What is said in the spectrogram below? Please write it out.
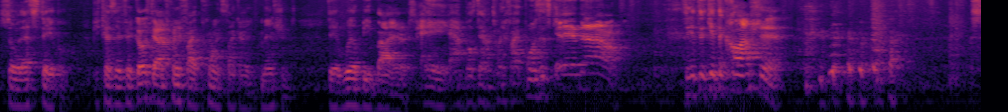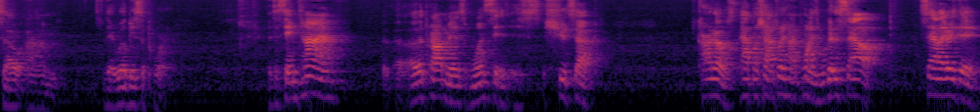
So that's stable. Because if it goes down 25 points, like I mentioned, there will be buyers. Hey, Apple's down 25 points. Let's get in now. So get the get the call option. so um, there will be support. At the same time, the other problem is once it shoots up Carlos, Apple shot 25 points. We're going to sell. Sell everything.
